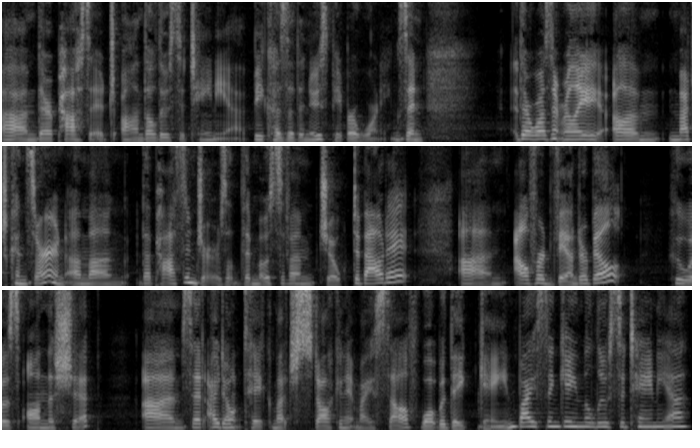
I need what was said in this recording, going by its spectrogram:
um, their passage on the Lusitania because of the newspaper warnings. And there wasn't really um, much concern among the passengers. The, most of them joked about it. Um, Alfred Vanderbilt, who was on the ship, um, said, I don't take much stock in it myself. What would they gain by sinking the Lusitania?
